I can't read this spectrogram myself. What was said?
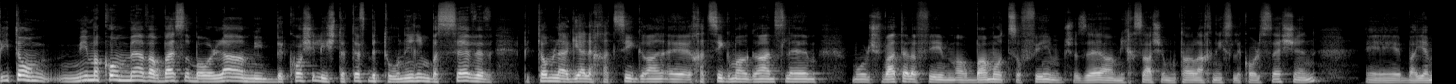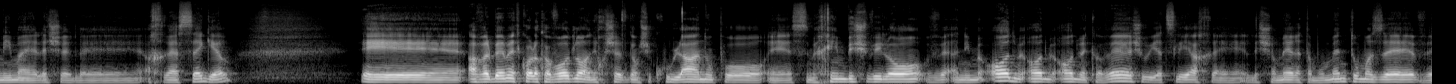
פתאום ממקום 114 בעולם, מבקושי להשתתף בטורנירים בסבב, פתאום להגיע לחצי גר... אה, גמר גרנד סלאם מול 7,400 צופים, שזה המכסה שמותר להכניס לכל סשן אה, בימים האלה של אה, אחרי הסגר. אבל באמת כל הכבוד לו, אני חושב גם שכולנו פה שמחים בשבילו, ואני מאוד מאוד מאוד מקווה שהוא יצליח לשמר את המומנטום הזה, ו...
